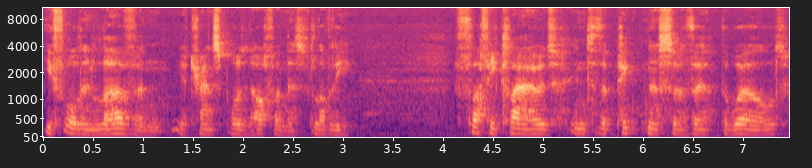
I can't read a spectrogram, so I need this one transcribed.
you fall in love and you're transported off on this lovely fluffy cloud into the pinkness of the, the world.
